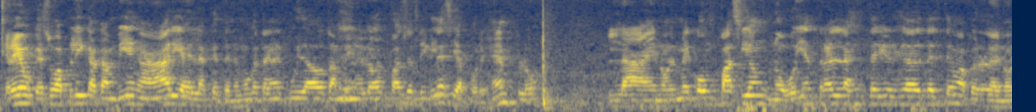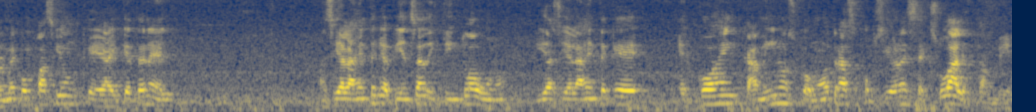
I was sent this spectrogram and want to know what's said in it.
creo que eso aplica también a áreas en las que tenemos que tener cuidado también en los espacios de iglesia. Por ejemplo, la enorme compasión, no voy a entrar en las interioridades del tema, pero la enorme compasión que hay que tener hacia la gente que piensa distinto a uno y hacia la gente que escogen caminos con otras opciones sexuales también.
